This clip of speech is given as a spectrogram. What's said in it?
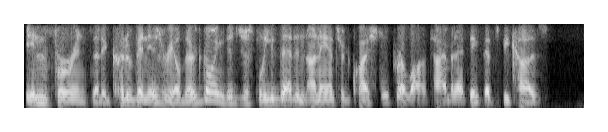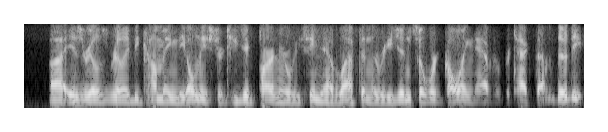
inference that it could have been Israel. They're going to just leave that an unanswered question for a long time, and I think that's because uh, Israel is really becoming the only strategic partner we seem to have left in the region. So we're going to have to protect them. They're the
